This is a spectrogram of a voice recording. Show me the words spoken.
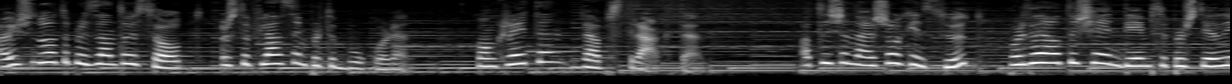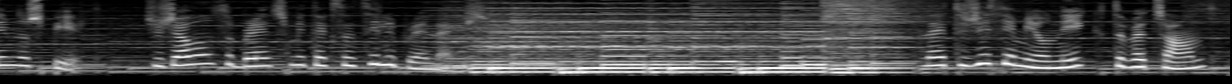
Ajo që dua të prezantoj sot është të flasim për të bukurën, konkreten dhe abstrakten. Atë që na e shohin sytë, por dhe atë që e ndiejmë si përshtjellim në shpirt, që gjallon së brendshmi tek secili prej nesh. Ne të gjithë jemi unikë, të veçantë,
